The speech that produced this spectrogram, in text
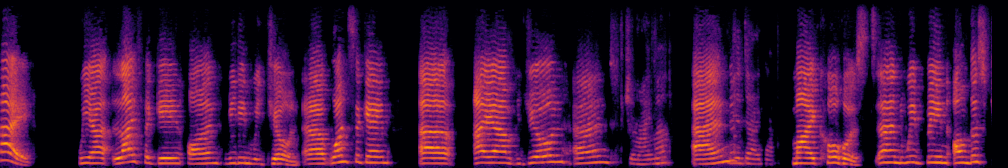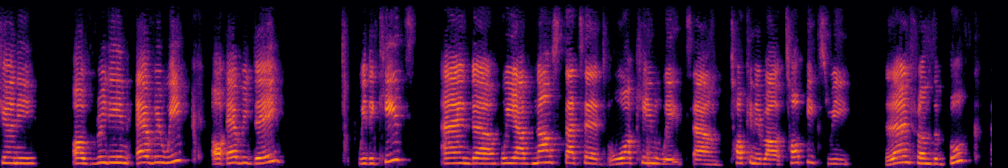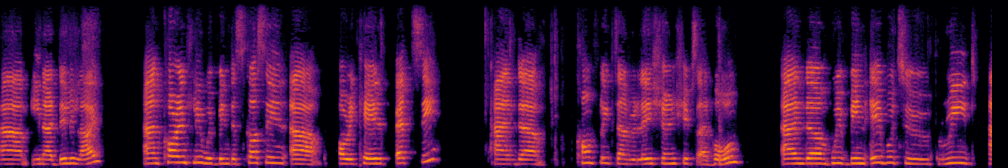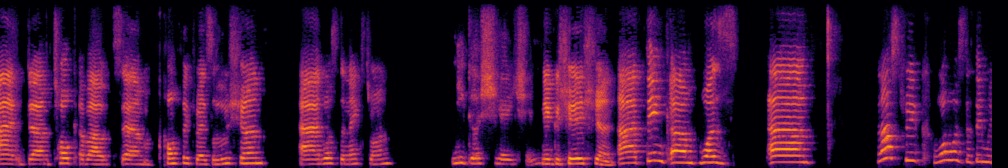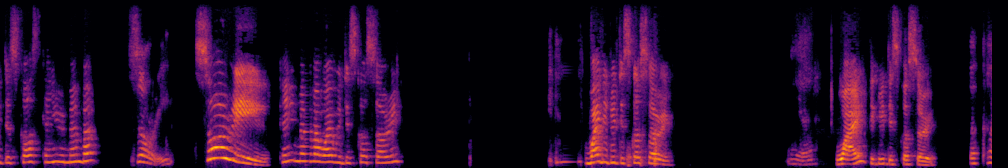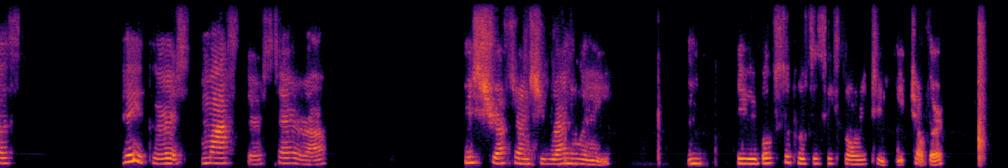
Hi, we are live again on Reading with Joan. Uh, once again, uh, I am Joan and Jemima. and my co-hosts, and we've been on this journey of reading every week or every day with the kids, and uh, we have now started working with um, talking about topics we learned from the book um, in our daily life. And currently, we've been discussing uh, Hurricane Betsy and um, conflicts and relationships at home. And um, we've been able to read and um, talk about um, conflict resolution. And what's the next one? Negotiation. Negotiation. I think um, was um, last week. What was the thing we discussed? Can you remember? Sorry. Sorry. Can you remember why we discussed sorry? Why did we discuss sorry? Yeah. Why did we discuss sorry? Because Hagar's master, Sarah, mistrust and she ran away. And they were both supposed to say sorry to each other.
